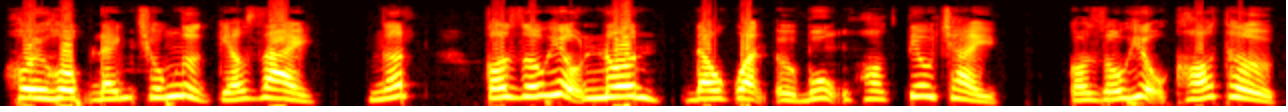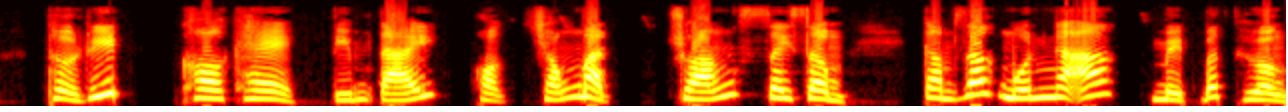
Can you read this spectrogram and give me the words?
hồi hộp đánh chống ngực kéo dài, ngất, có dấu hiệu nôn, đau quặn ở bụng hoặc tiêu chảy, có dấu hiệu khó thở, thở rít, kho khe, tím tái hoặc chóng mặt, choáng, say sầm, cảm giác muốn ngã, mệt bất thường.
